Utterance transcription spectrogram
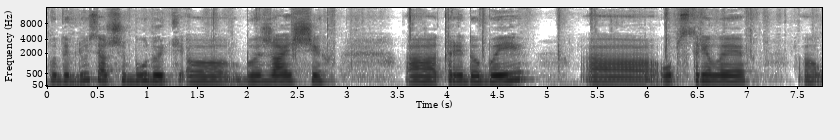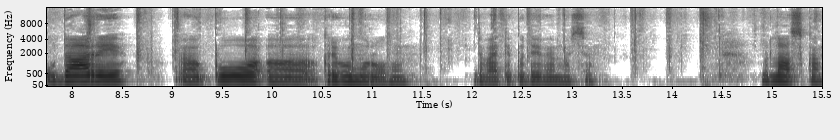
подивлюся, чи будуть е, в ближайших е, три доби е, обстріли, е, удари е, по е, кривому рогу. Давайте подивимося. Будь ласка.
